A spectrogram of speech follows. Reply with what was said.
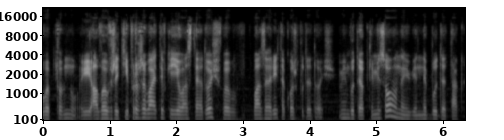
ви ну, і- а ви в житті проживаєте в Києві, у вас де дощ, ви, у вас в грі також буде дощ. Він буде оптимізований, він не буде так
